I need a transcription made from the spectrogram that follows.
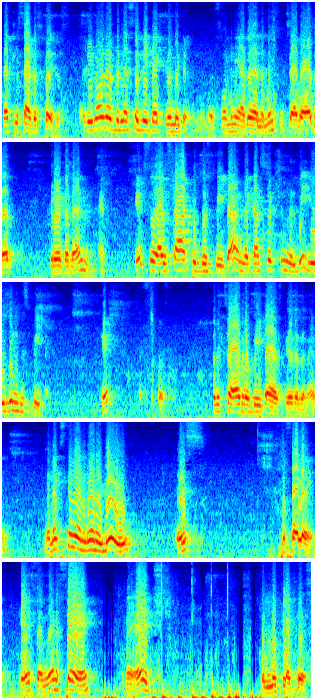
that will satisfy this. But you don't have to necessarily take primitive. There are so many other elements which have order greater than n. Okay, so I'll start with this beta, and my construction will be using this beta. Okay, first. So let's say order of beta is greater than n. The next thing I'm going to do is the following. Okay, so I'm going to say my h will look like this.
